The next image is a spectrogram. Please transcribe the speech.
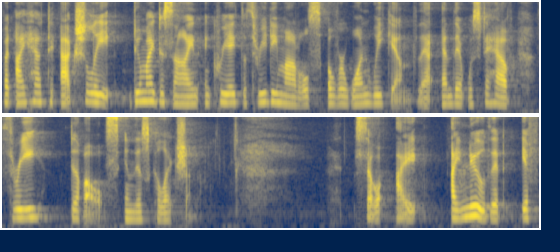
but I had to actually do my design and create the 3D models over one weekend. That, and that was to have three dolls in this collection. So I, I knew that if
